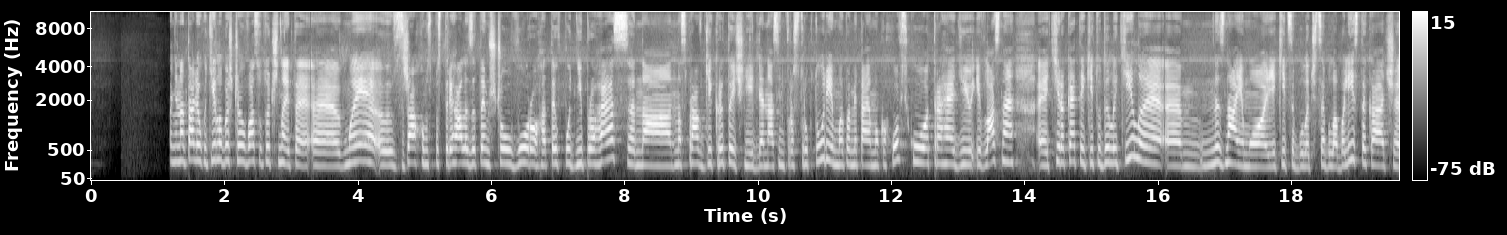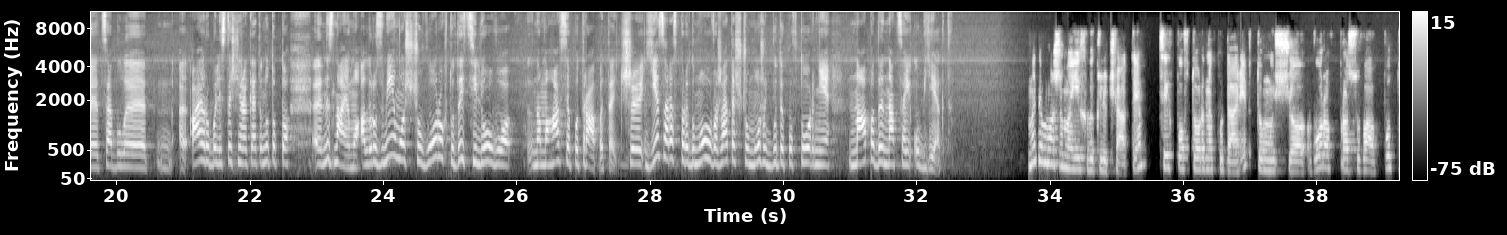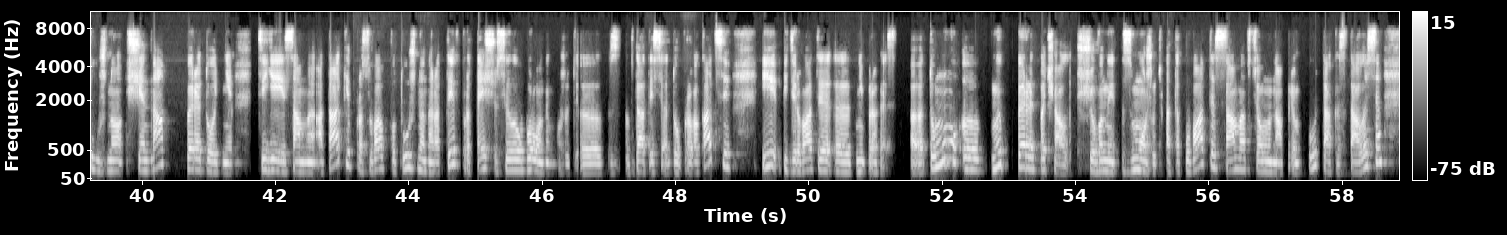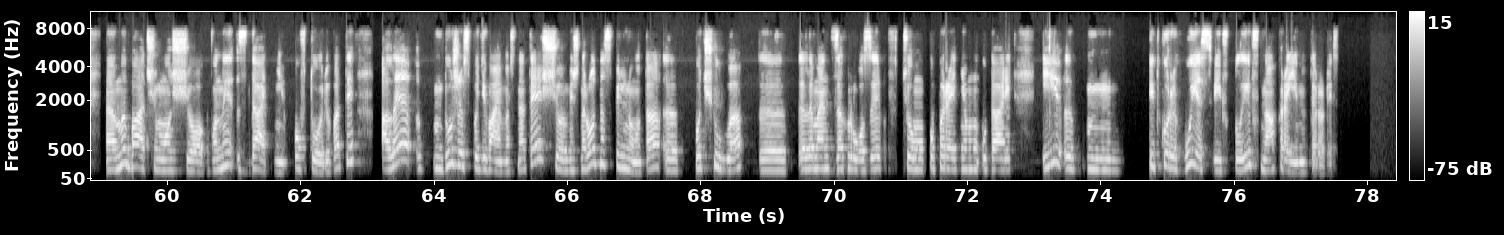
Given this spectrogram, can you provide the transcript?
Пані Наталю, хотіла би ще у вас уточнити. Е, Ми е, з жахом спостерігали за тим, що ворог гатив по Дніпрогес на насправді критичній для нас інфраструктурі. Ми пам'ятаємо Каховську трагедію, і власне е, ті ракети, які туди летіли, е, не знаємо, які це були, чи це була балістика, чи це були аеробалістичні ракети. Ну тобто не знаємо, але розуміємо, що ворог туди цільово намагався потрапити. Чи є зараз передумови вважати, що можуть бути повторні напади на цей об'єкт? Ми не можемо їх виключати, цих повторних ударів, тому що ворог просував потужно ще напередодні цієї саме атаки. Просував потужно наратив про те, що сили оборони можуть е, вдатися до провокації і підірвати е, Дніпрогес. Е, Тому е, ми передбачали, що вони зможуть атакувати саме в цьому напрямку. Так і сталося. Е, Ми бачимо, що вони здатні повторювати, але дуже сподіваємось на те, що міжнародна спільнота почула елемент загрози в цьому попередньому ударі і підкоригує свій вплив на країну терористів.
